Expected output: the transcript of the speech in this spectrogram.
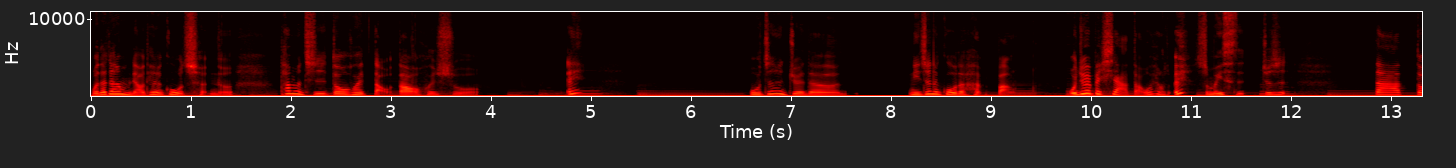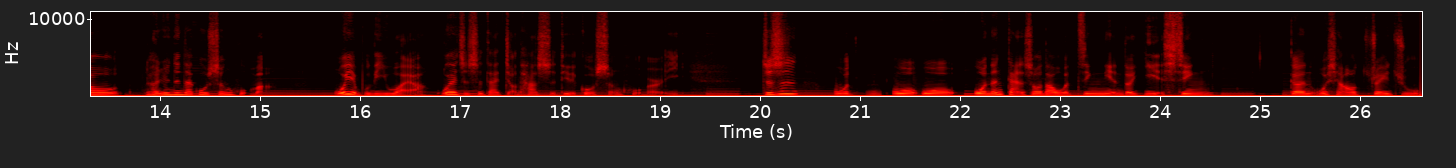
我在跟他们聊天的过程呢，他们其实都会导到会说，哎，我真的觉得。你真的过得很棒，我就会被吓到。我想说，哎，什么意思？就是大家都很认真在过生活嘛，我也不例外啊。我也只是在脚踏实地的过生活而已。只是我，我，我，我能感受到我今年的野心，跟我想要追逐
